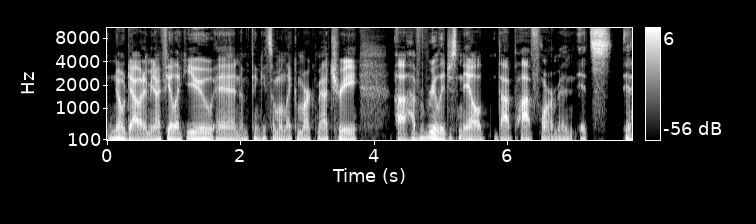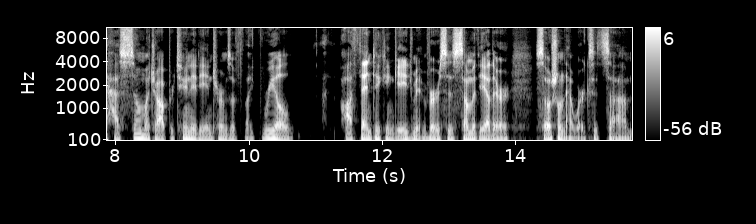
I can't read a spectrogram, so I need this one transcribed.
no doubt. I mean, I feel like you and I'm thinking someone like Mark Metry uh, have really just nailed that platform, and it's it has so much opportunity in terms of like real authentic engagement versus some of the other social networks. It's um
